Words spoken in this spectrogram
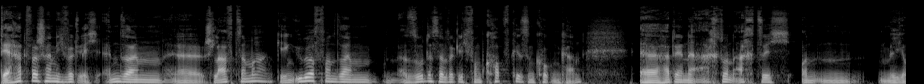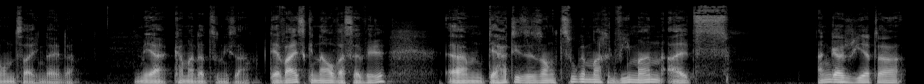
der hat wahrscheinlich wirklich in seinem äh, Schlafzimmer gegenüber von seinem, also so, dass er wirklich vom Kopfkissen gucken kann, äh, hat er eine 88 und ein Millionenzeichen dahinter. Mehr kann man dazu nicht sagen. Der weiß genau, was er will. Ähm, der hat die Saison zugemacht, wie man als engagierter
